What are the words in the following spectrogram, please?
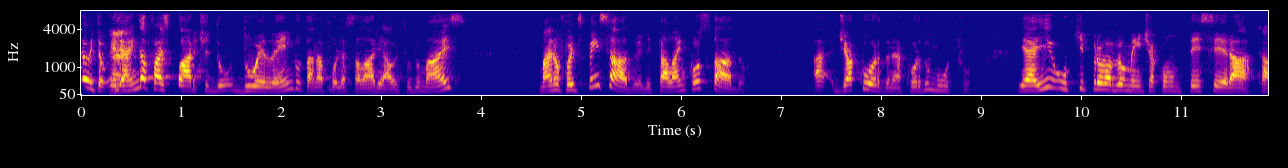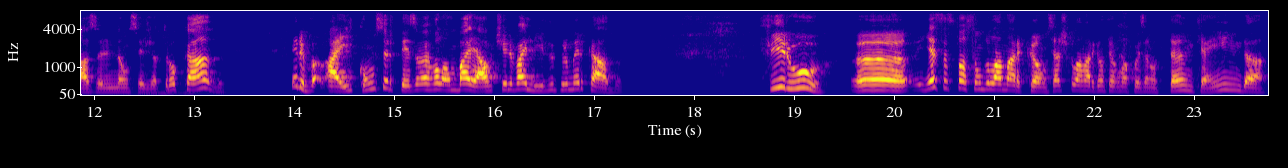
Não, então, é. ele ainda faz parte do, do elenco, tá na folha salarial e tudo mais, mas não foi dispensado, ele tá lá encostado. Ah, de acordo, né? Acordo mútuo. E aí, o que provavelmente acontecerá caso ele não seja trocado, ele, aí com certeza vai rolar um buyout e ele vai livre para o mercado. Firu, Uh, e essa situação do Lamarcão? Você acha que o Lamarcão tem alguma coisa no tanque ainda?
